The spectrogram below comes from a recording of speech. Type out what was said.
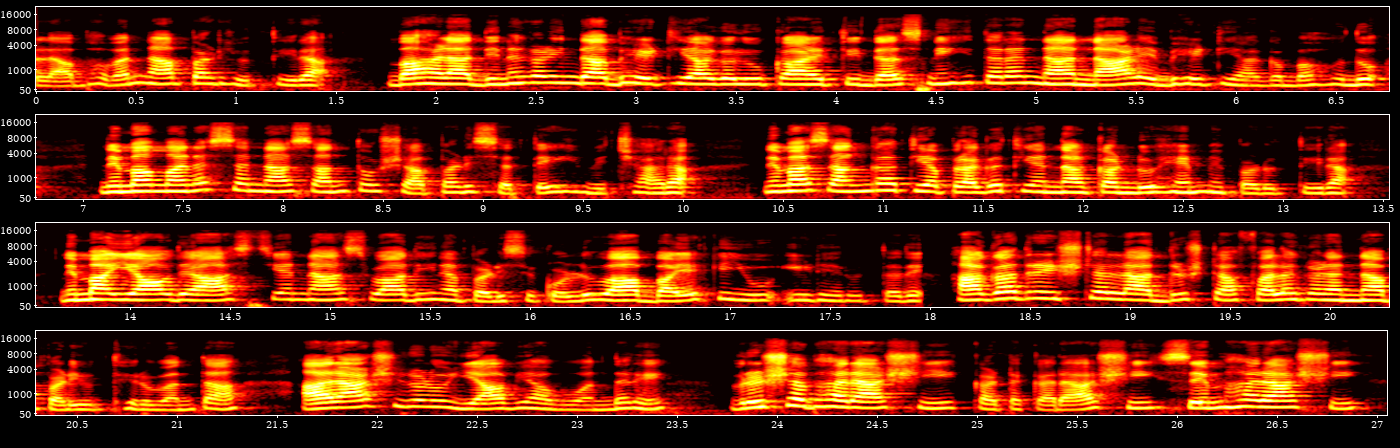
ಲಾಭವನ್ನ ಪಡೆಯುತ್ತೀರಾ? ಬಹಳ ದಿನಗಳಿಂದ ಭೇಟಿಯಾಗಲು ಕಾಯುತ್ತಿದ್ದ ಸ್ನೇಹಿತರನ್ನ ನಾಳೆ ಭೇಟಿಯಾಗಬಹುದು. ನಿಮ್ಮ ಮನಸ್ಸನ್ನ ಸಂತೋಷ ಪಡಿಸತ್ತೆ ಈ ವಿಚಾರ. ನಿಮ್ಮ ಸಂಗಾತಿಯ ಪ್ರಗತಿಯನ್ನ ಕಂಡು ಹೆಮ್ಮೆ ಪಡುತ್ತೀರಾ? ನಿಮ್ಮ ಯಾವುದೇ ಆಸ್ತಿಯನ್ನ ಸ್ವಾಧೀನಪಡಿಸಿಕೊಳ್ಳುವ ಬಯಕೆಯು ಈಡೇರುತ್ತದೆ. ಹಾಗಾದ್ರೆ ಇಷ್ಟೆಲ್ಲ ಅದೃಷ್ಟ ಫಲಗಳನ್ನ ಪಡೆಯುತ್ತಿರುವಂಥ ಆ ರಾಶಿಗಳು ಯಾವ್ಯಾವು ಅಂದರೆ ವೃಷಭ ರಾಶಿ, ಕಟಕ ರಾಶಿ, ಸಿಂಹ ರಾಶಿ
